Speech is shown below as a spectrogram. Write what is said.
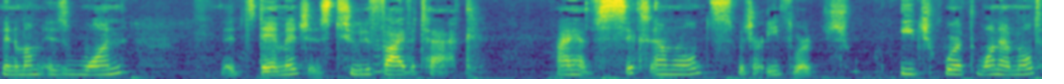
minimum is one. Its damage is two to five attack. I have six emeralds, which are each worth each worth one emerald.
